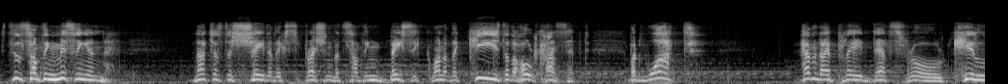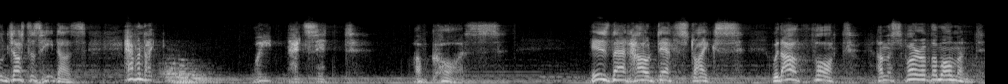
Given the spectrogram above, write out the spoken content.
Still something missing in. Not just a shade of expression, but something basic, one of the keys to the whole concept. But what? Haven't I played Death's role, killed just as he does? Haven't I. Wait, that's it. Of course. Is that how death strikes? Without thought, on the spur of the moment?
